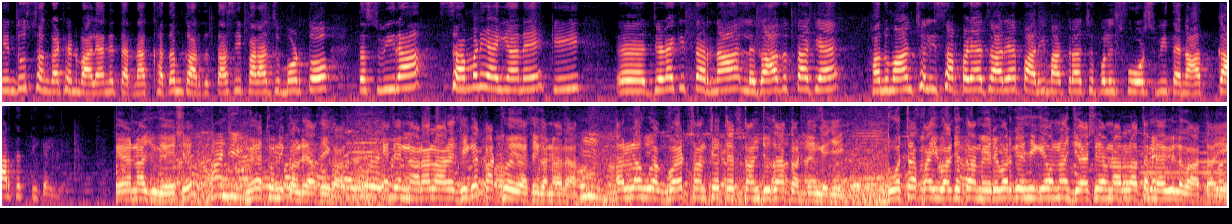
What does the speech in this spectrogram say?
ਹਿੰਦੂ ਸੰਗਠਨ ਵਾਲਿਆਂ ਨੇ ਧਰਨਾ ਖਤਮ ਕਰ ਦਿੱਤਾ ਸੀ। ਪਰ ਅੱਜ ਮੁੜ ਤੋਂ ਤਸਵੀਰਾਂ ਸਾਹਮਣੇ ਆਈਆਂ ਨੇ ਕਿ ਜਿਹੜਾ ਕਿ ਧਰਨਾ ਲਗਾ ਦਿੱਤਾ ਗਿਆ ਹੈ। ਹਨੂਮਾਨ ਚਾਲੀਸਾ ਪੜਿਆ ਜਾ ਰਿਹਾ ਭਾਰੀ ਮਾਤਰਾ 'ਚ ਪੁਲਿਸ ਫੋਰਸ ਵੀ ਤਾਇਨਾਤ ਕਰ ਦਿੱਤੀ ਗਈ ਹੈ। ਮੇਰਾ ਨਾਂ ਯੋਗੇਸ਼ ਹੈ। ਹਾਂਜੀ। ਮੈਂ ਇੱਥੋਂ ਨਿਕਲ ਰਿਹਾ ਸੀਗਾ। ਇੱਥੇ ਨਾਰਾ ਲਾ ਰਹੇ ਸੀਗੇ ਇਕੱਠ ਹੋਇਆ ਸੀਗਾ ਨਾਰਾ। ਅੱਲਾਹੂ ਅਕਬਰ ਸੰਥੇ ਤੇ ਤਨ ਜੁਦਾ ਕਰ ਦੇਂਗੇ ਜੀ। ਦੋ ਚਾ ਪਾਈਵਾਲ ਜਿੱਦਾਂ ਮੇਰੇ ਵਰਗੇ ਸੀਗੇ ਉਹਨਾਂ ਜੈ ਸ਼੍ਰੀ ਰਾਮ ਨਾਰਾ ਲਾਤਾ ਮੈਂ ਵੀ ਲਗਾਤਾ ਜੀ।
